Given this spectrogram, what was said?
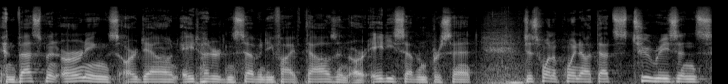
Investment earnings are down 875,000 or 87%. Just want to point out that's two reasons.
